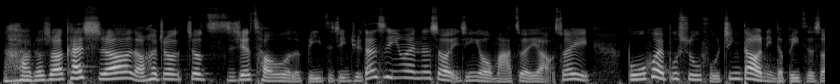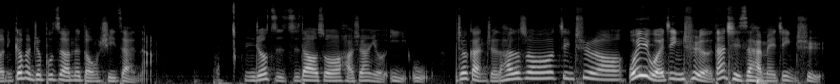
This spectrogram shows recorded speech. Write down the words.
然后就说开始哦，然后就就直接从我的鼻子进去。但是因为那时候已经有麻醉药，所以不会不舒服。进到你的鼻子的时候，你根本就不知道那东西在哪，你就只知道说好像有异物。你就感觉他就说进去了，我以为进去了，但其实还没进去。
